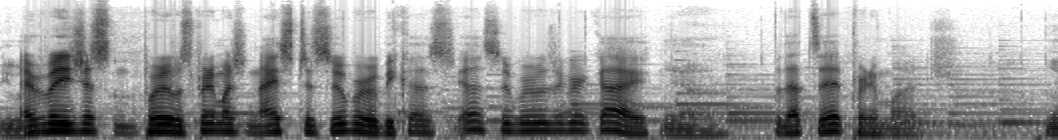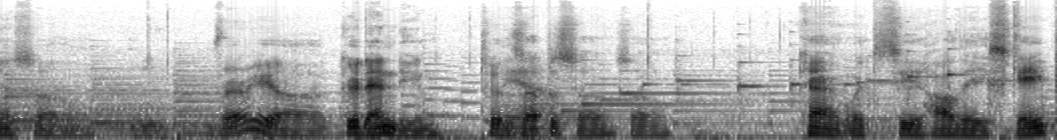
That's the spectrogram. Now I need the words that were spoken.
was- everybody's just it was pretty much nice to Subaru because yeah Subaru is a great guy yeah, but that's it pretty much yeah. So very uh good ending to this Yeah. episode. So can't wait to see how they escape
